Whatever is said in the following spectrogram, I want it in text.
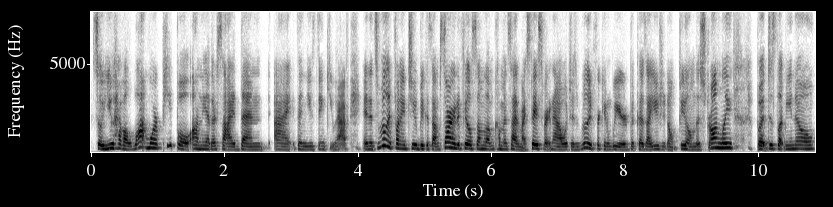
So you have a lot more people on the other side than I than you think you have. And it's really funny too because I'm starting to feel some of them come inside of my space right now, which is really freaking weird because I usually don't feel them this strongly. But just let me know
